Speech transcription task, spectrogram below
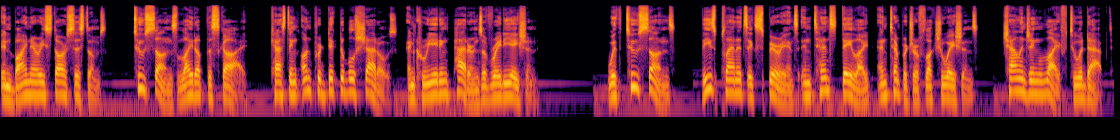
In binary star systems, two suns light up the sky, casting unpredictable shadows and creating patterns of radiation. With two suns, these planets experience intense daylight and temperature fluctuations, challenging life to adapt.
